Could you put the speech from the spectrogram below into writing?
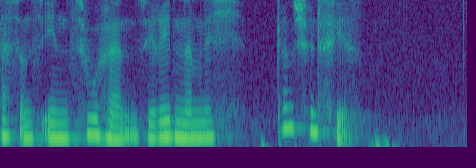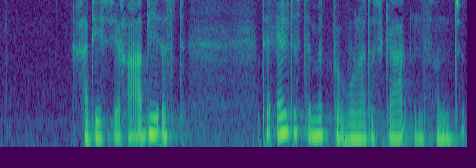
Lass uns ihnen zuhören, sie reden nämlich ganz schön viel. Radieschen Rabi ist der älteste Mitbewohner des Gartens und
